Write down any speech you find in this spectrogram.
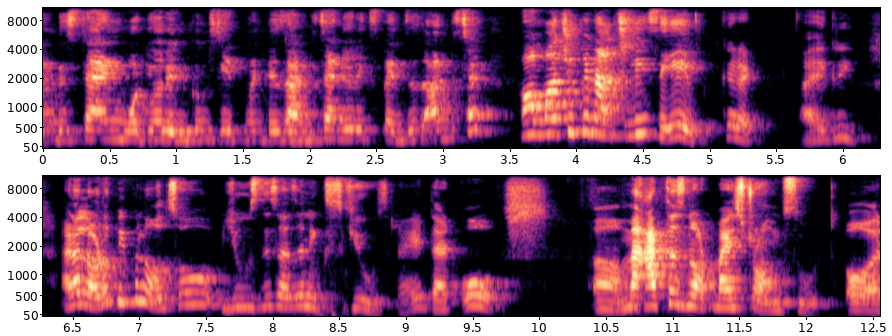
understand what your income statement is, understand your expenses, understand how much you can actually save. Correct. I agree. And a lot of people also use this as an excuse, right? That, oh, uh, math is not my strong suit, or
